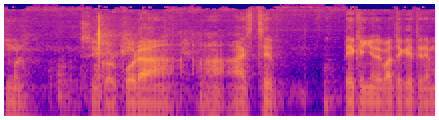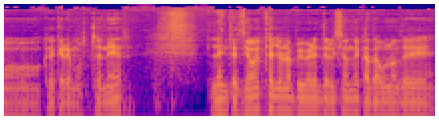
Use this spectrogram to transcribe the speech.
Bueno, se incorpora a este pequeño debate que, tenemos, que queremos tener. La intención es que haya una primera intervención de cada uno de,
